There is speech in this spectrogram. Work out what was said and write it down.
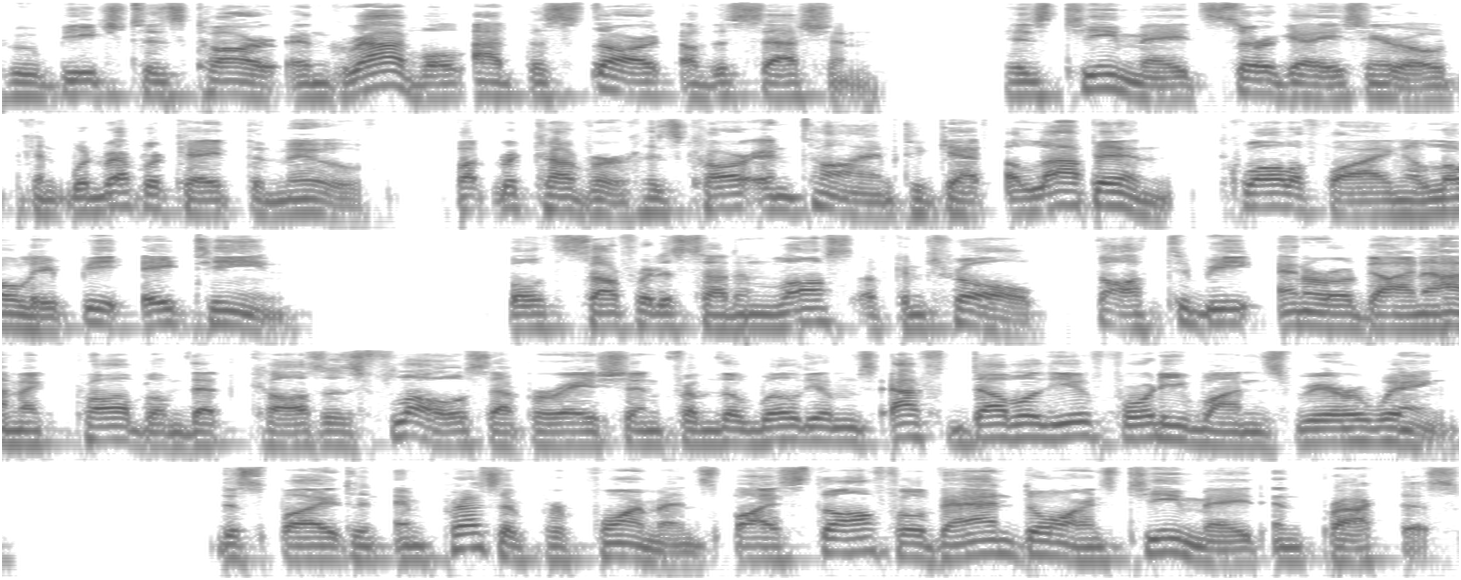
who beached his car in gravel at the start of the session. His teammate Sergey Sirotkin would replicate the move, but recover his car in time to get a lap in, qualifying a lowly P18. Both suffered a sudden loss of control, thought to be an aerodynamic problem that causes flow separation from the Williams FW41's rear wing. Despite an impressive performance by Stoffel Vandoorne's teammate in practice,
